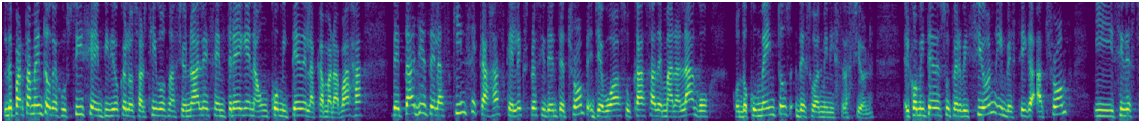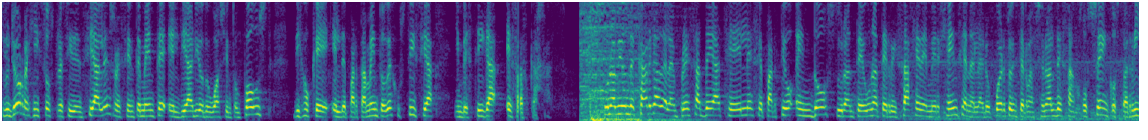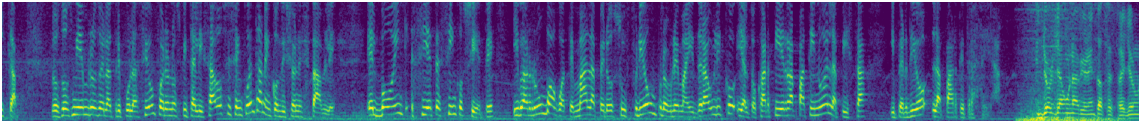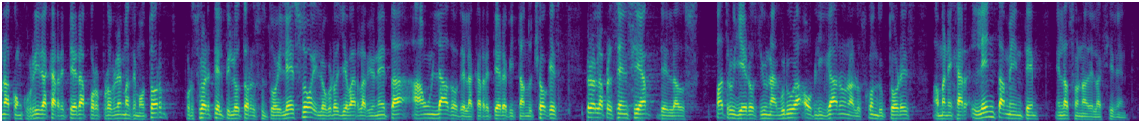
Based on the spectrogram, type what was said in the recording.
El Departamento de Justicia impidió que los archivos nacionales entreguen a un comité de la Cámara Baja detalles de las 15 cajas que el expresidente Trump llevó a su casa de Mar-a-Lago con documentos de su administración. El Comité de Supervisión investiga a Trump y si destruyó registros presidenciales. Recientemente el diario The Washington Post dijo que el Departamento de Justicia investiga esas cajas. Un avión de carga de la empresa DHL se partió en dos durante un aterrizaje de emergencia en el Aeropuerto Internacional de San José, en Costa Rica. Los dos miembros de la tripulación fueron hospitalizados y se encuentran en condición estable. El Boeing 757 iba rumbo a Guatemala, pero sufrió un problema hidráulico y al tocar tierra patinó en la pista y perdió la parte trasera. En Georgia, una avioneta se estrelló en una concurrida carretera por problemas de motor. Por suerte, el piloto resultó ileso y logró llevar la avioneta a un lado de la carretera evitando choques, pero la presencia de los patrulleros y una grúa obligaron a los conductores a manejar lentamente en la zona del accidente.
